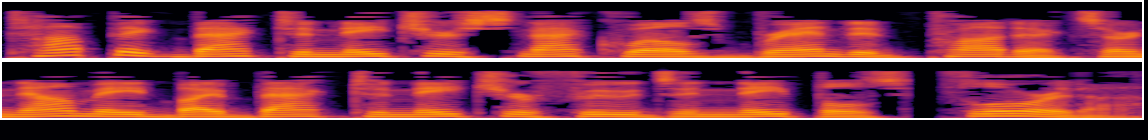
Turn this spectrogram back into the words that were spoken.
Topic Back to Nature Snackwell's branded products are now made by Back to Nature Foods in Naples, Florida.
